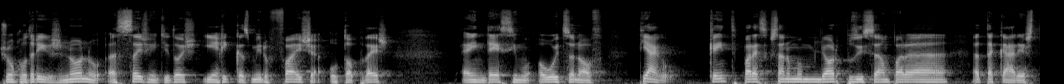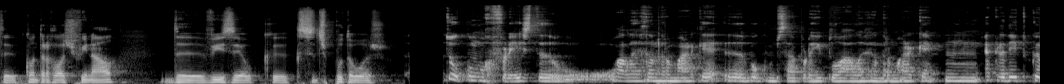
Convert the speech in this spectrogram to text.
João Rodrigues, nono a 6,22 e Henrique Casemiro fecha o top 10 em décimo a 8,19. Tiago, quem te parece que está numa melhor posição para atacar este contrarrelógio final de Viseu que, que se disputa hoje? Tu, como referiste, o Alejandro Marque, vou começar por aí pelo Alejandro Marque. Hum, acredito que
